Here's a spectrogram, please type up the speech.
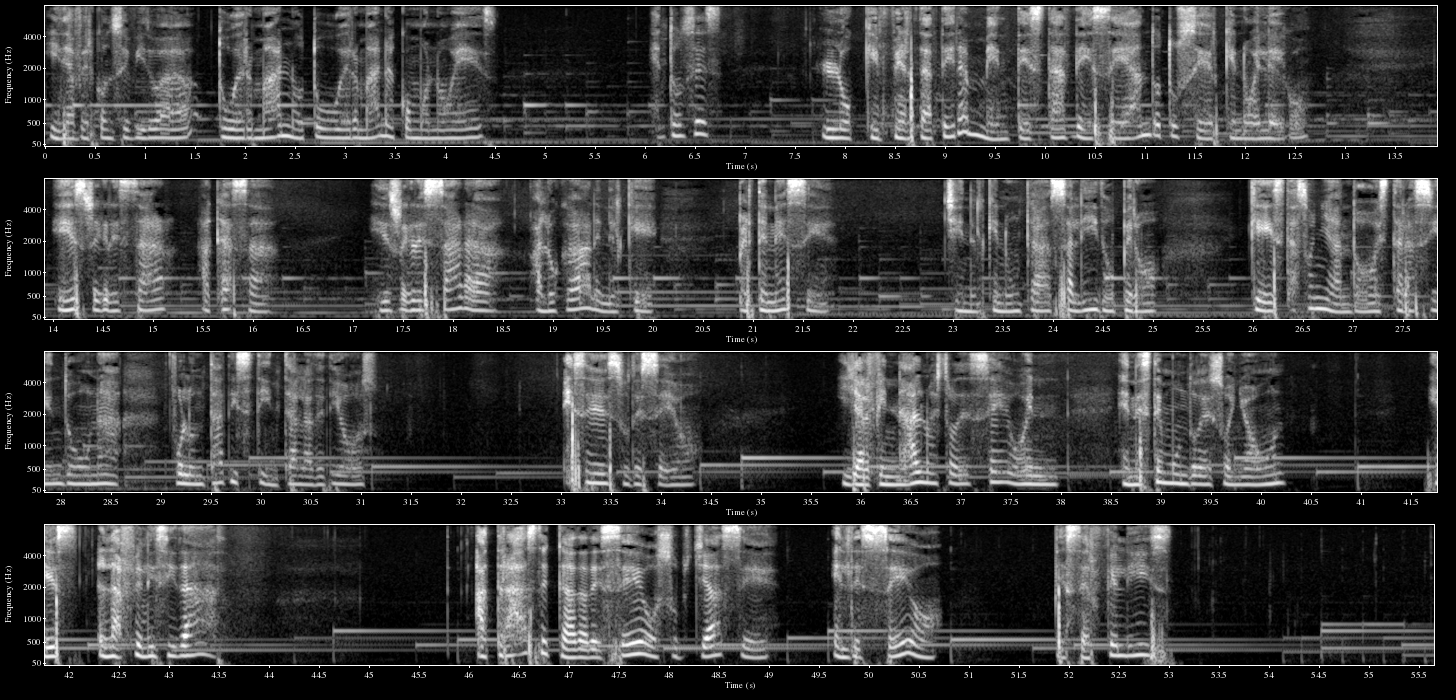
y de haber concebido a tu hermano, tu hermana como no es. Entonces, lo que verdaderamente está deseando tu ser, que no el ego, es regresar a casa, es regresar al hogar en el que pertenece, en el que nunca ha salido, pero que está soñando estar haciendo una voluntad distinta a la de Dios. Ese es su deseo. Y al final nuestro deseo en, en este mundo de sueño aún es la felicidad. Atrás de cada deseo subyace el deseo de ser feliz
